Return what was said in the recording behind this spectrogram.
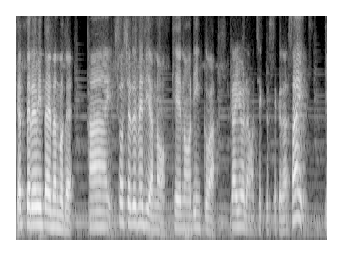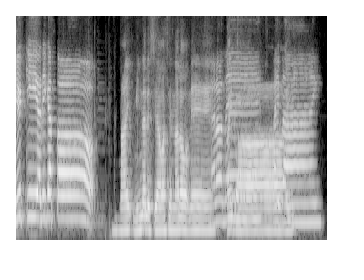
やってるみたいなので、はい。ソーシャルメディアの系のリンクは概要欄をチェックしてください。ゆき、ありがとう。はい、みんなで幸せになろうね。なろうね。バイバーイ。バイバイ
